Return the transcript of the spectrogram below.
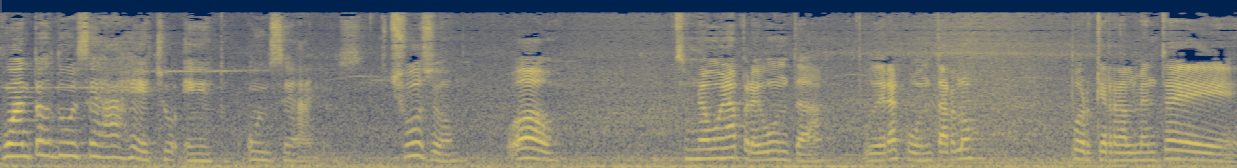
¿Cuántos dulces has hecho en estos 11 años? Chuso, wow, es una buena pregunta. Pudiera contarlo porque realmente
